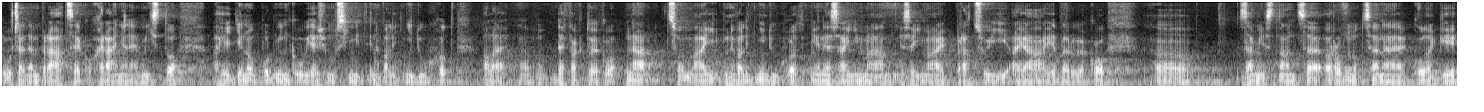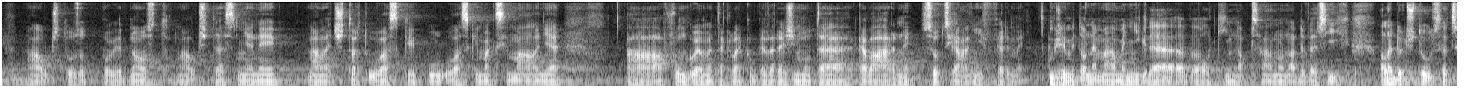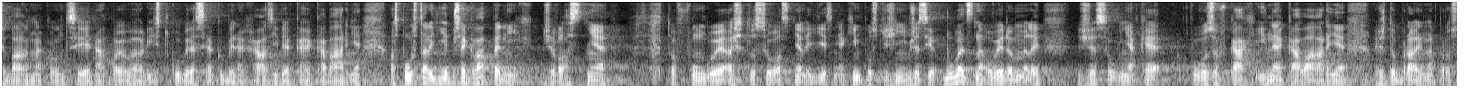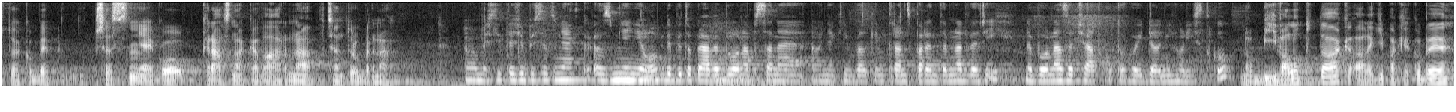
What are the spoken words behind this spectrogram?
úřadem práce jako chráněné místo a jedinou podmínkou je, že musí mít invalidní důchod, ale de facto jako na co mají invalidní důchod mě nezajímá, mě zajímá, jak pracují a já je beru jako uh, zaměstnance, rovnocené kolegy, má určitou zodpovědnost, má určité směny, máme čtvrt úvazky, půl úvazky maximálně, a fungujeme takhle jakoby v režimu té kavárny sociální firmy. Že my to nemáme nikde velkým napsáno na dveřích, ale dočtou se třeba na konci nápojového lístku, kde se jakoby nachází v jaké kavárně. A spousta lidí je překvapených, že vlastně to funguje a že to jsou vlastně lidi s nějakým postižením, že si vůbec neuvědomili, že jsou v nějaké v uvozovkách jiné kavárně a že to brali naprosto jakoby přesně jako krásná kavárna v centru Brna. Myslíte, že by se to nějak eh, změnilo, kdyby to právě bylo napsané eh, nějakým velkým transparentem na dveřích nebo na začátku toho jídelního lístku? No bývalo to tak a lidi pak jakoby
